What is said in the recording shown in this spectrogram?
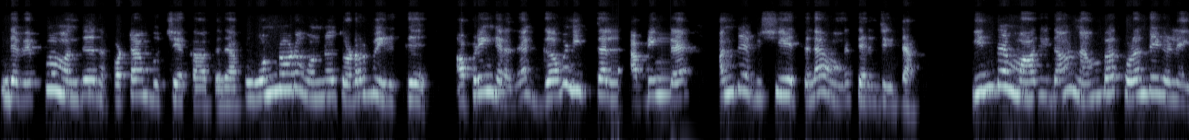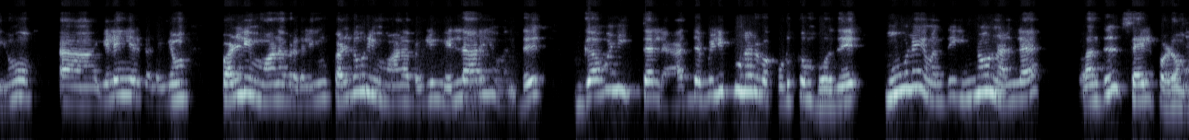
இந்த வெப்பம் வந்து அந்த பட்டாம்பூச்சியை காக்குது. அப்போ ஒன்னோட ஒண்ணு தொடர்பு இருக்கு அப்படிங்கிறத கவனித்தல் அப்படிங்கிற அந்த விஷயத்துல அவங்க தெரிஞ்சுக்கிட்டாங்க. இந்த மாதிரிதான் நம்ம குழந்தைகளையும் ஆஹ் இளைஞர்களையும் பள்ளி மாணவர்களையும் கல்லூரி மாணவர்களையும் எல்லாரையும் வந்து கவனித்தல் அந்த விழிப்புணர்வை கொடுக்கும்போது மூளை வந்து இன்னும் நல்ல வந்து செயல்படும்.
